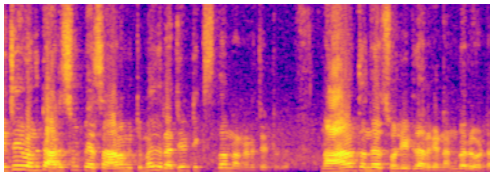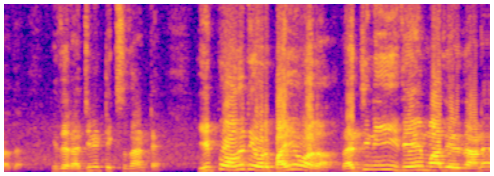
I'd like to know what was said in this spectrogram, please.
விஜய் வந்துட்டு அரசியல் பேச ஆரம்பிக்கும் போது ரஜினி டிக்ஸ் தான் நான் நினைச்சிட்டு இருக்கேன். நான் ஆனத்து வந்து சொல்லிட்டு தான் இருக்கேன் நண்பர் விட்டாத இது ரஜினி டிக்ஸ் தான்ட்டு இப்போ வந்துட்டு ஒரு பயம் வரும். ரஜினி இதே மாதிரி தானே.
